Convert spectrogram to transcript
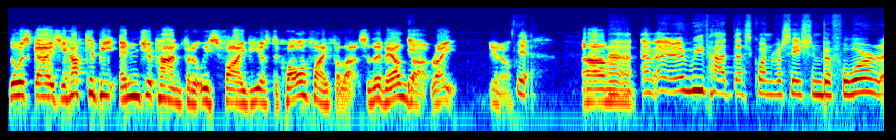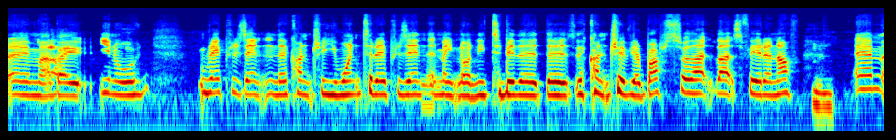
those guys, you have to be in Japan for at least five years to qualify for that, so they've earned Yeah. that right. You know, Yeah. Um, Uh, and- we've had this conversation before um, about you know representing the country you want to represent. It might not need to be the, the, the country of your birth, so that that's fair enough. Mhm. Um,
